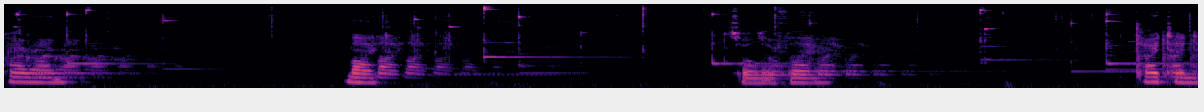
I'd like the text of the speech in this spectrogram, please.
Chiron. Light. Solar flare. Titan.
